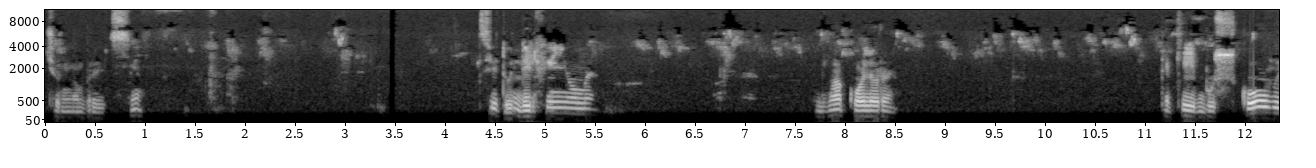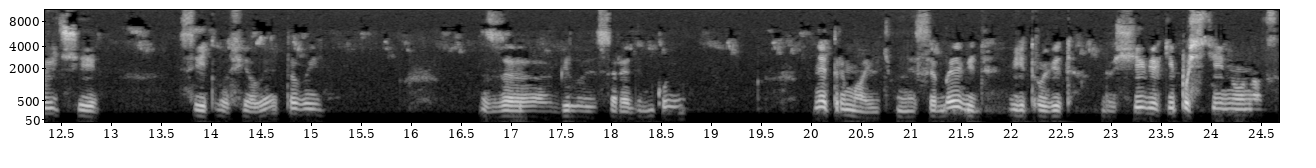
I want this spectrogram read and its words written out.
чорнобривці. Цвітуть дельфініуми. Два кольори. Такий бусковий чи світло-фіолетовий з білою серединкою. Не тримають вони себе від вітру, від дощів, які постійно у нас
